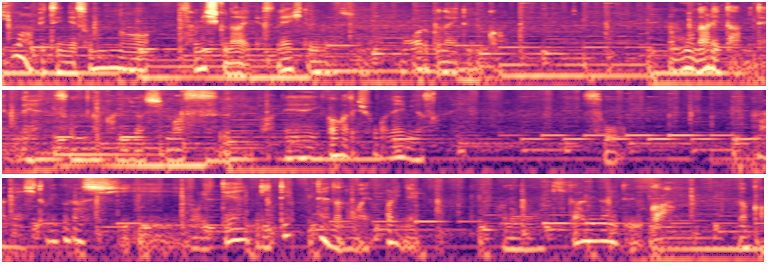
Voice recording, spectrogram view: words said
今は別にねそんな寂しくないですね。一人暮らしも悪くないというかもう慣れたみたいな。そんな感じはしますがね。いかがでしょうかね皆さんね。そう。まあね一人暮らしの利点利点みたいなのはやっぱりねあの気兼ねないというかなんか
